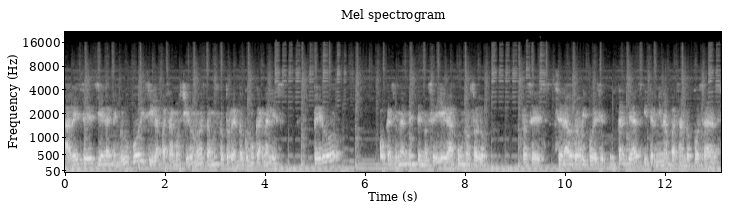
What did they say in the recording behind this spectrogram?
a veces llegan en grupo y sí la pasamos chido, ¿no? Estamos cotorreando como carnales. Pero ocasionalmente no se llega uno solo. Entonces se da otro tipo de circunstancias y terminan pasando cosas,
